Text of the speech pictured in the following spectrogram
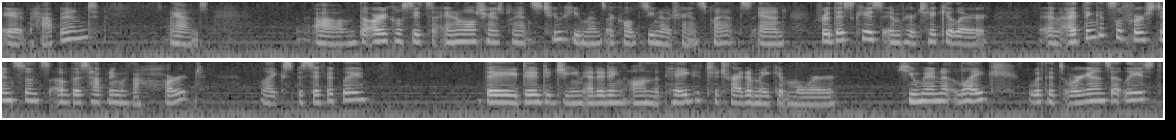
it happened. And um, the article states that animal transplants to humans are called xenotransplants. And for this case in particular, and I think it's the first instance of this happening with a heart, like specifically, they did gene editing on the pig to try to make it more human like with its organs at least.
